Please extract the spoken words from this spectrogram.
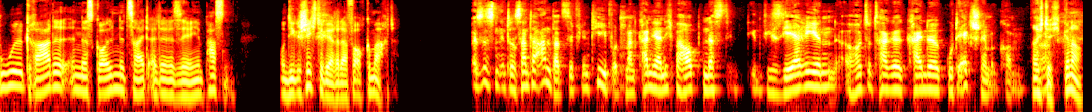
cool gerade in das goldene Zeitalter der Serien passen. Und die Geschichte wäre dafür auch gemacht. Es ist ein interessanter Ansatz, definitiv. Und man kann ja nicht behaupten, dass die, Serien heutzutage keine gute Action hinbekommen. Richtig, genau.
